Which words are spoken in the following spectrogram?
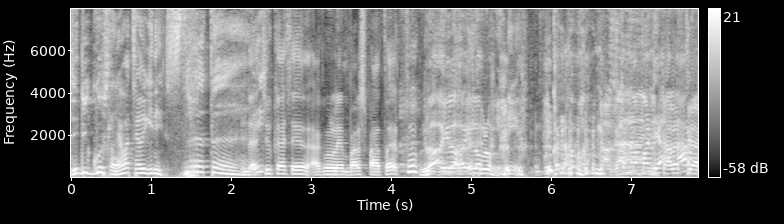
Jadi Gus lewat cewek gini, serete. Enggak juga sih aku lempar sepatu. Fuh. La ilaha illallah. Ini Kenapa? Kenapa dia kalau dia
